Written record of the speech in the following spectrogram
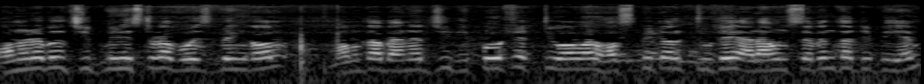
Honorable Chief Minister of West Bengal, Mamata Banerjee, reported to our hospital today around 7.30 pm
